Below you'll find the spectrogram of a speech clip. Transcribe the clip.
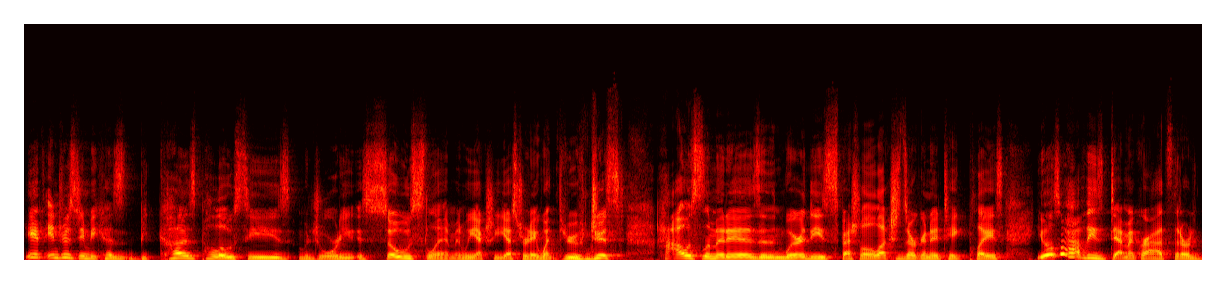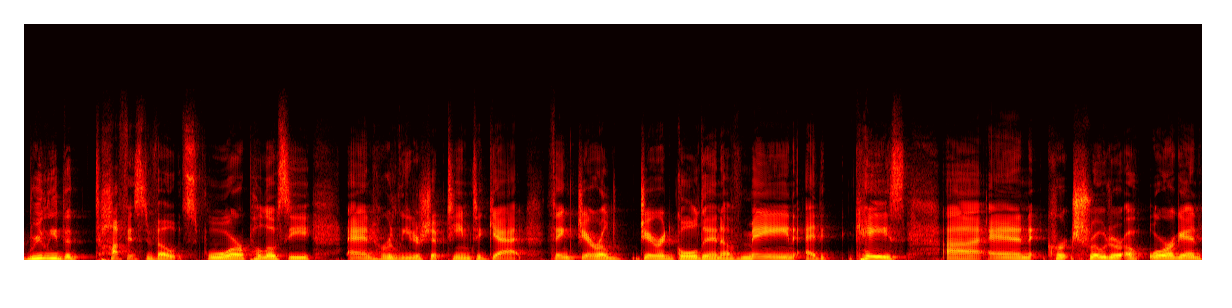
Yeah, it's interesting because because Pelosi's majority is so slim, and we actually yesterday went through just how slim it is and where these special elections are going to take place. You also have these Democrats that are really the toughest votes for Pelosi and her leadership team to get. Think Gerald Jared Golden of Maine, Ed Case, uh, and Kurt Schrader of Oregon.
